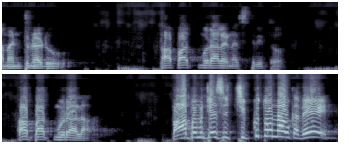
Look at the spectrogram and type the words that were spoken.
ఆమె అంటున్నాడు పాపాత్మురాలైన స్త్రీతో. పాపాత్మురాల. పాపము చేసి చిక్కుతున్నావు కదే.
